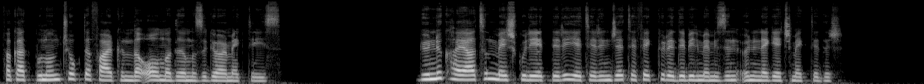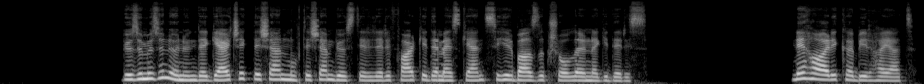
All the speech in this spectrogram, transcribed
fakat bunun çok da farkında olmadığımızı görmekteyiz. Günlük hayatın meşguliyetleri yeterince tefekkür edebilmemizin önüne geçmektedir. Gözümüzün önünde gerçekleşen muhteşem gösterileri fark edemezken sihirbazlık şovlarına gideriz. Ne harika bir hayat.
